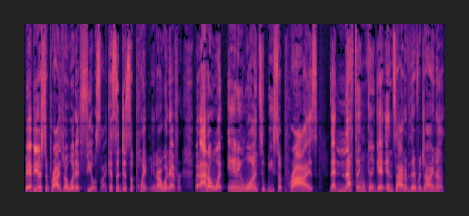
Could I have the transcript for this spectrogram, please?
Maybe you're surprised by what it feels like. It's a disappointment or whatever. But I don't want anyone to be surprised that nothing can get inside of their vagina.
